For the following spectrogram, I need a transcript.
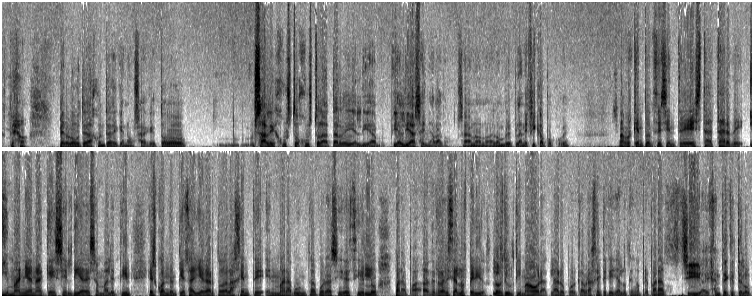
Pero, pero luego te das cuenta de que no, o sea, que todo sale justo justo la tarde y el día y el día señalado. O sea, no, no, el hombre planifica poco, ¿eh? Vamos, que entonces entre esta tarde y mañana, que es el día de San Valentín, es cuando empieza a llegar toda la gente en marabunta, por así decirlo, para, pa- realizar los pedidos. Los de última hora, claro, porque habrá gente que ya lo tenga preparado. Sí, hay gente que te lo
